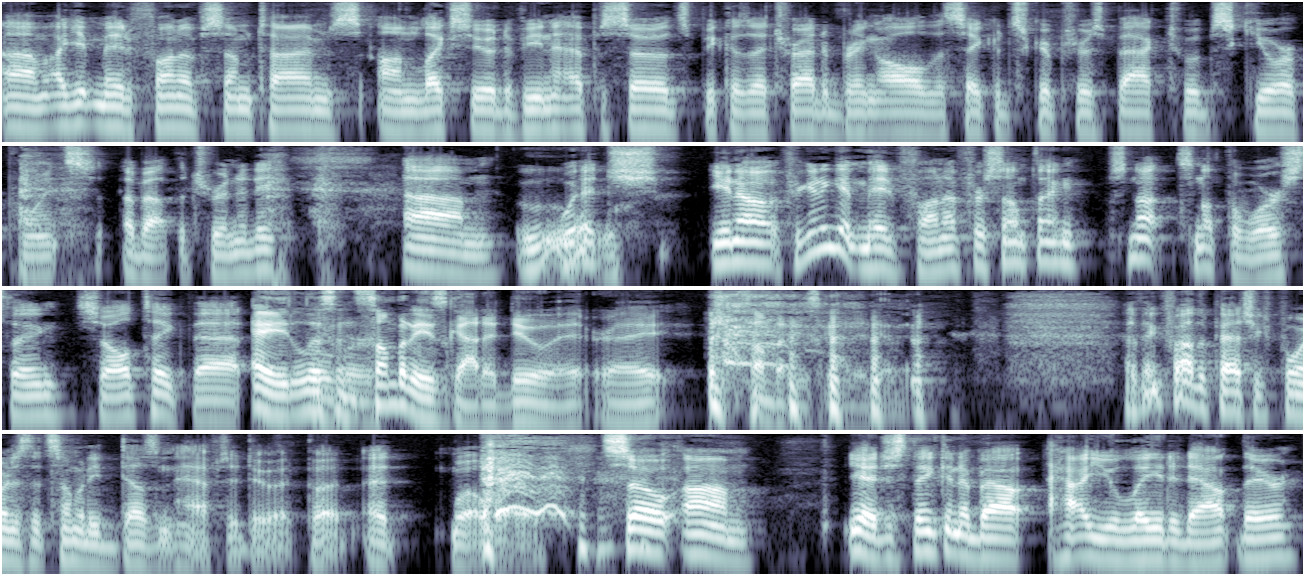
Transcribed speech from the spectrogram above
Um, I get made fun of sometimes on Lectio Divina episodes because I try to bring all the sacred scriptures back to obscure points about the Trinity. Um, which you know, if you're gonna get made fun of for something, it's not it's not the worst thing. So I'll take that. hey listen over- somebody's got to do it right somebody's got to do it I think Father Patrick's point is that somebody doesn't have to do it, but at, well, so um, yeah, just thinking about how you laid it out there,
